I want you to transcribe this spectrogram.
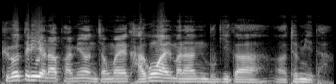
그것들이 연합하면 정말 가공할 만한 무기가 어, 됩니다.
